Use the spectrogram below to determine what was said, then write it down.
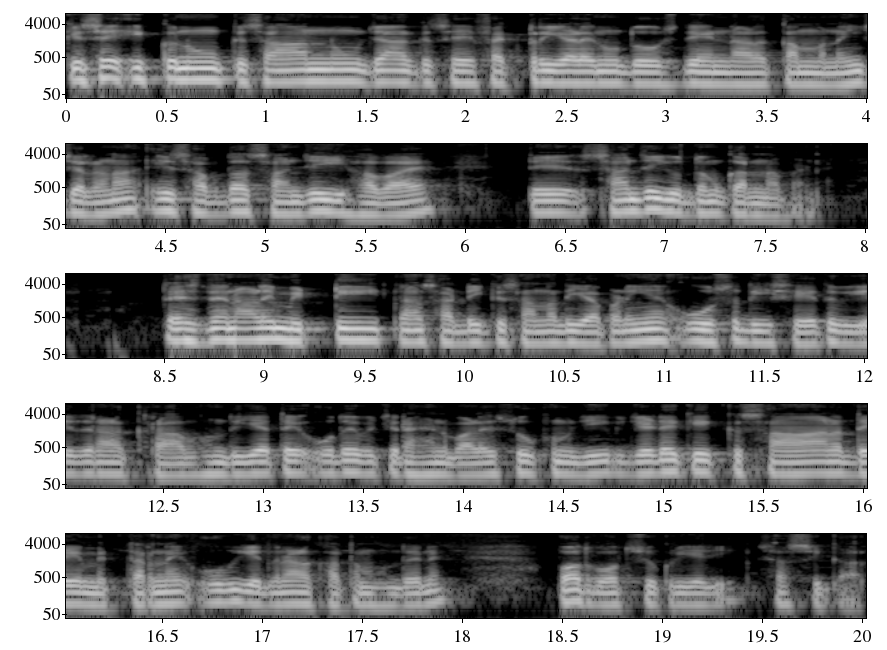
ਕਿਸੇ ਇੱਕ ਨੂੰ, ਕਿਸਾਨ ਨੂੰ ਜਾਂ ਕਿਸੇ ਫੈਕਟਰੀ ਵਾਲੇ ਨੂੰ ਦੋਸ਼ ਦੇਣ ਨਾਲ ਕੰਮ ਨਹੀਂ ਚੱਲਣਾ। ਇਹ ਸਭ ਦਾ ਸਾਂਝਾ ਹੀ ਹਵਾ ਹੈ ਤੇ ਸਾਂਝੇ ਹੀ ਉਦਮ ਕਰਨਾ ਪੈਣਾ ਤੇ ਇਸ ਦੇ ਨਾਲ ਹੀ ਮਿੱਟੀ ਤਾਂ ਸਾਡੀ ਕਿਸਾਨਾਂ ਦੀ ਆਪਣੀ ਹੈ, ਉਸ ਦੀ ਸਿਹਤ ਵੀ ਇਹਦੇ ਨਾਲ ਖਰਾਬ ਹੁੰਦੀ ਹੈ ਤੇ ਉਹਦੇ ਵਿੱਚ ਰਹਿਣ ਵਾਲੇ ਸੂਖਮ ਜੀਵ ਜਿਹੜੇ ਕਿ ਕਿਸਾਨ ਦੇ ਮਿੱਤਰ ਨੇ, ਉਹ ਵੀ ਇਹਦੇ ਨਾਲ ਖਤਮ ਹੁੰਦੇ ਨੇ। ਬਹੁਤ ਬਹੁਤ ਸ਼ੁਕਰੀਆ ਜੀ। ਸਤਿ ਸ਼੍ਰੀ ਅਕਾਲ।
